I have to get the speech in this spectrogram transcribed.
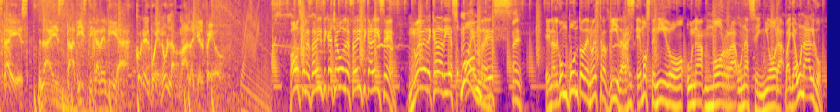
Esta es la estadística del día con el bueno, la mala y el feo. Vamos con la estadística, chavos. La estadística dice: 9 de cada 10 hombres en algún punto de nuestras vidas hemos tenido una morra, una señora, vaya, un algo.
